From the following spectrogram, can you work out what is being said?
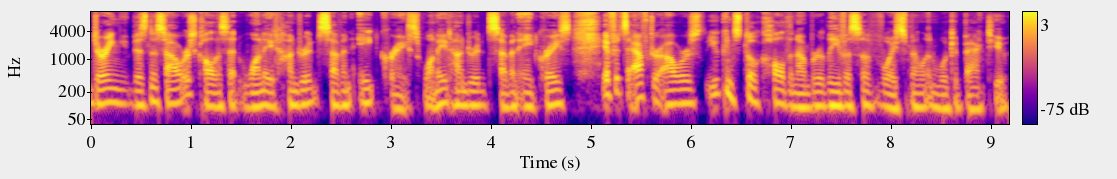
during business hours, call us at 1 800 78 Grace, 1 800 78 Grace. If it's after hours, you can still call the number, leave us a voicemail, and we'll get back to you.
